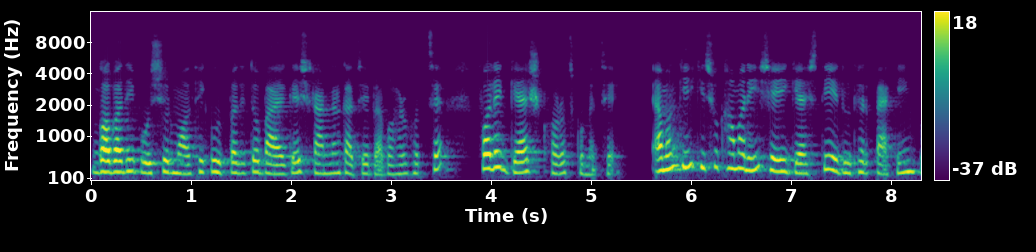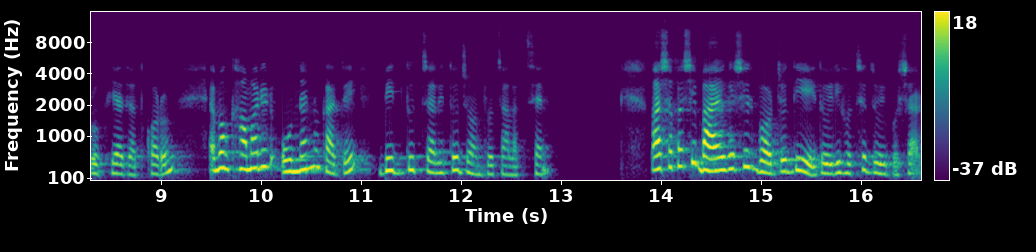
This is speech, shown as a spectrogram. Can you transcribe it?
গবাদি পশুর মল থেকে উৎপাদিত বায়োগ্যাস রান্নার কাজে ব্যবহার হচ্ছে, ফলে গ্যাস খরচ কমেছে। এমনকি কিছু খামারি সেই গ্যাস দিয়ে দুধের প্যাকিং, প্রক্রিয়াজাতকরণ এবং খামারের অন্যান্য কাজে বিদ্যুৎ চালিত যন্ত্র চালাচ্ছেন। পাশাপাশি বায়োগ্যাসের বর্জ্য দিয়ে তৈরি হচ্ছে জৈব সার,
